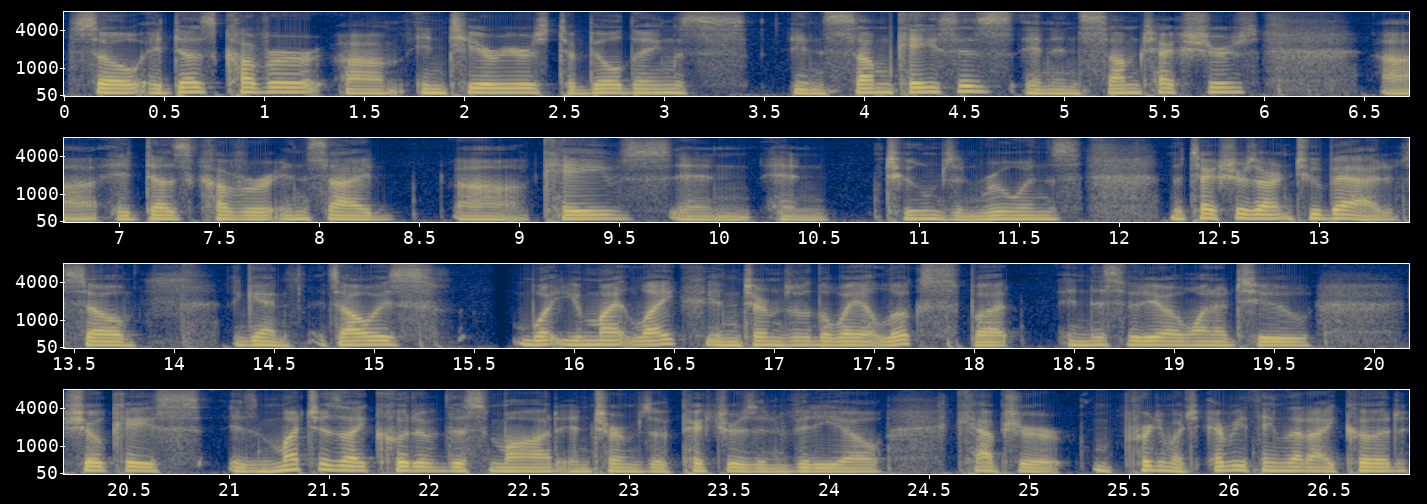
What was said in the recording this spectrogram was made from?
So it does cover um, interiors to buildings in some cases and in some textures. Uh, it does cover inside uh, caves and and tombs and ruins. The textures aren't too bad. So, again, it's always what you might like in terms of the way it looks, but in this video, I wanted to showcase as much as I could of this mod in terms of pictures and video, capture pretty much everything that I could.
